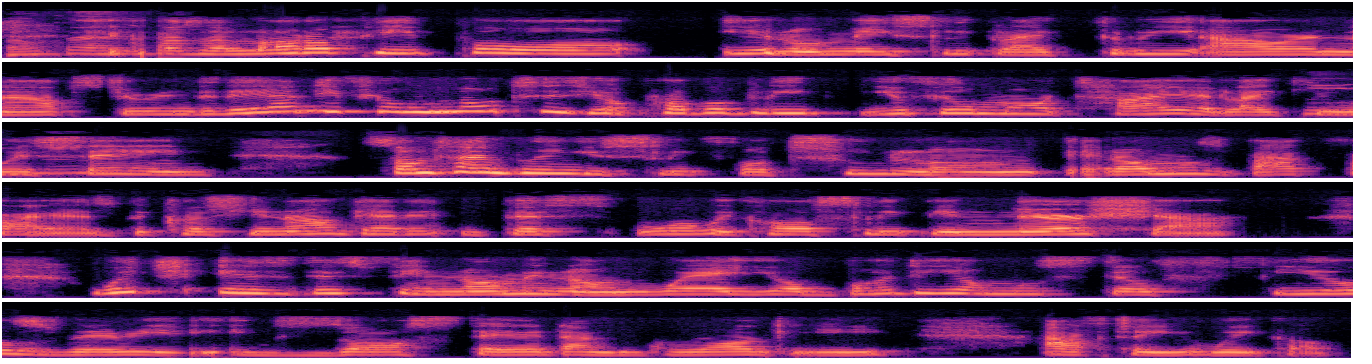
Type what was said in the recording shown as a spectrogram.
Okay. Because a lot of people, you know, may sleep like three hour naps during the day. And if you'll notice, you're probably, you feel more tired, like you mm-hmm. were saying. Sometimes when you sleep for too long, it almost backfires because you now get this, what we call sleep inertia which is this phenomenon where your body almost still feels very exhausted and groggy after you wake up.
